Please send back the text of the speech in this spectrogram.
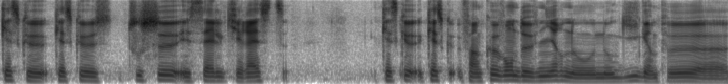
Qu'est-ce que, qu'est-ce que tous ceux et celles qui restent, qu'est-ce que, qu'est-ce que, enfin, que vont devenir nos, nos gigs un peu, euh,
